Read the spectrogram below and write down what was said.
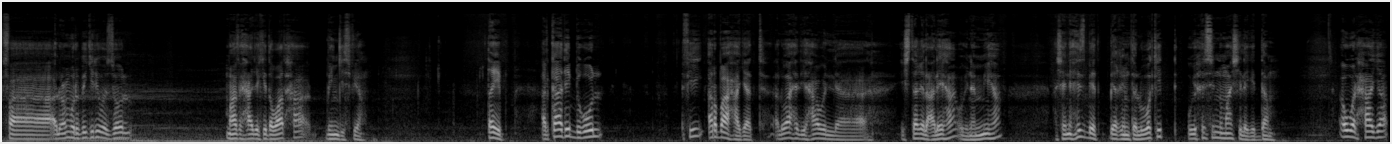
فالعمر بيجري والزول ما في حاجة كده واضحة بينجز فيها. طيب الكاتب بيقول في أربع حاجات الواحد يحاول يشتغل عليها وينميها. عشان يحس بقيمة الوقت ويحس إنه ماشي لقدام. أول حاجة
